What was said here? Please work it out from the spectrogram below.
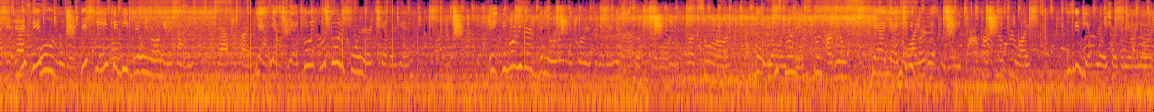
Yeah, it, This totally. This game can be really wrong at a time. Yeah, sometimes. Yeah, yeah, yeah. Go, let's go in a corner together again. Hey, before we start the video, we're in the corner together, this is wrong. It looks so wrong. The It's just doing, just doing cartwheels. Yeah, yeah, you can do cartwheels for life. Cartwheels for life. This is gonna be a really short video, I know it.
